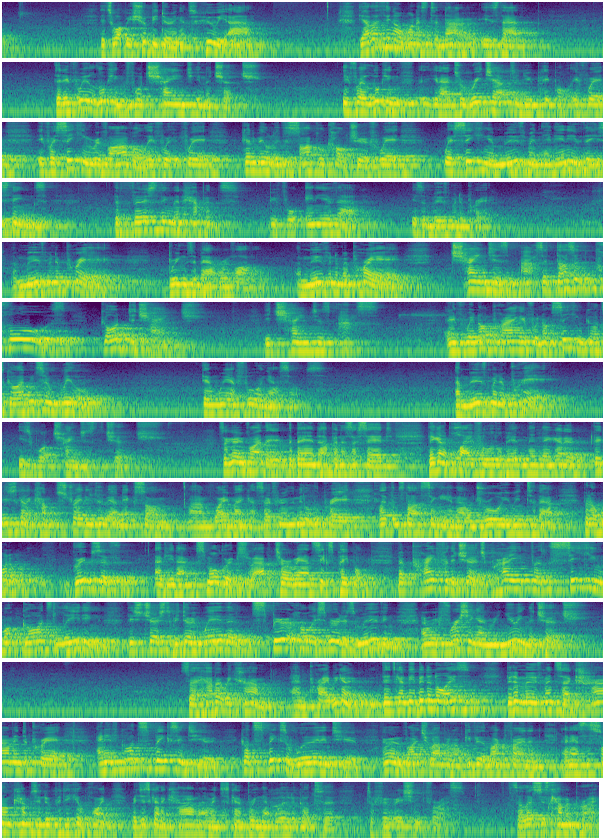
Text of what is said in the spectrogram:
It's what we should be doing, it's who we are. The other thing I want us to know is that, that if we're looking for change in the church, if we're looking you know, to reach out to new people, if we're, if we're seeking revival, if we're, if we're going to be able to disciple culture, if we're, we're seeking a movement in any of these things, the first thing that happens before any of that is a movement of prayer. A movement of prayer brings about revival. A movement of prayer changes us. It doesn't cause God to change it changes us. And if we're not praying, if we're not seeking God's guidance and will, then we are fooling ourselves. A movement of prayer is what changes the church. So I'm going to invite the, the band up, and as I said, they're going to play for a little bit, and then they're going to they're just going to come straight into our next song, um, Waymaker. So if you're in the middle of the prayer, let them start singing, and they'll draw you into that. But I want to, groups of of, you know, small groups up to around six people. But pray for the church. Pray for seeking what God's leading this church to be doing, where the Spirit, Holy Spirit, is moving and refreshing and renewing the church. So how about we come and pray? We're going to, there's going to be a bit of noise, a bit of movement, so come into prayer. And if God speaks into you, God speaks a word into you, I'm going to invite you up and I'll give you the microphone. And, and as the song comes into a particular point, we're just going to come and we're just going to bring that word of God to, to fruition for us. So let's just come and pray.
